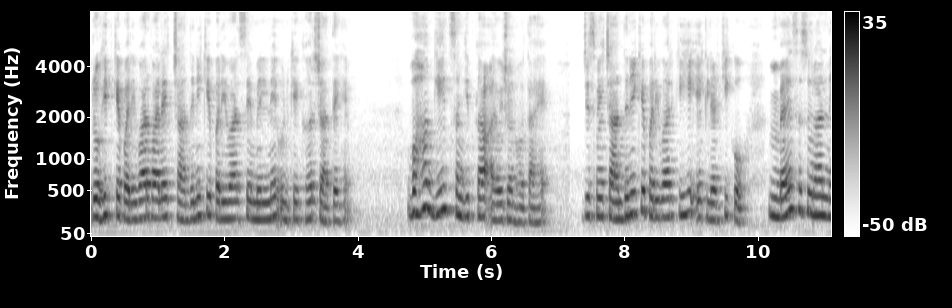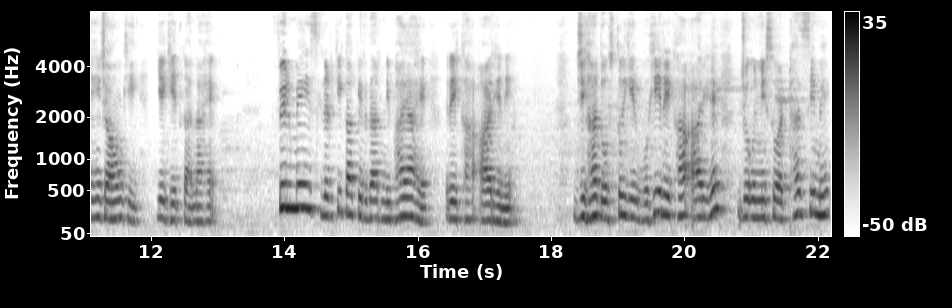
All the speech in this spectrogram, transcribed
रोहित के परिवार वाले चांदनी के परिवार से मिलने उनके घर जाते हैं। वहाँ गीत संगीत का आयोजन होता है, जिसमें चांदनी के परिवार की ही एक लड़की को, मैं ससुराल नहीं जाऊँगी ये गीत गाना है। फ़िल्म में इस लड़की का किरदार निभाया है, रेखा आर्य ने। जी हाँ दोस्तों, ये वही रेखा आर्य है जो 1988 में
